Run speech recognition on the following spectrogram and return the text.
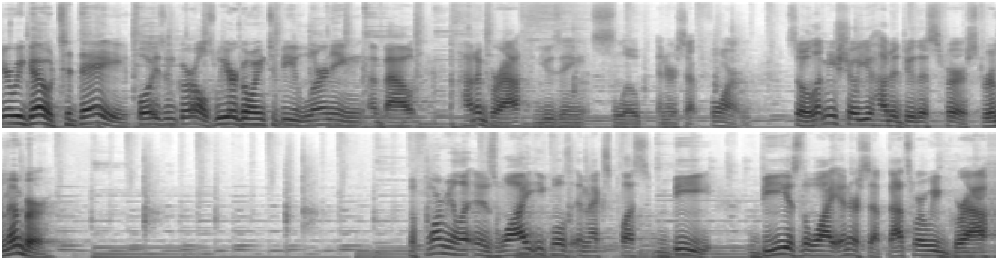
Here we go. Today, boys and girls, we are going to be learning about how to graph using slope-intercept form. So let me show you how to do this first. Remember, The formula is y equals mx plus b. b is the y-intercept. That's where we graph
